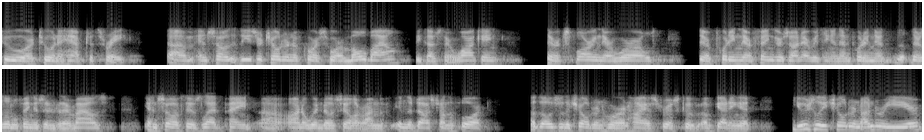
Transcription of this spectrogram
two or two and a half to three. Um, and so these are children, of course, who are mobile because they're walking, they're exploring their world, they're putting their fingers on everything and then putting their their little fingers into their mouths. And so, if there's lead paint uh, on a windowsill or on the in the dust on the floor, uh, those are the children who are at highest risk of, of getting it. Usually, children under a year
